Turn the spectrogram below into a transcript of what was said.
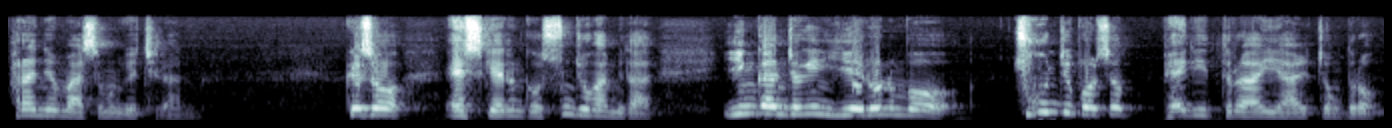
하나님의 말씀을 외치라는 거예요. 그래서 에스겔은 그 순종합니다. 인간적인 이해로는 뭐 죽은 지 벌써 벨이 드라이 할 정도로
